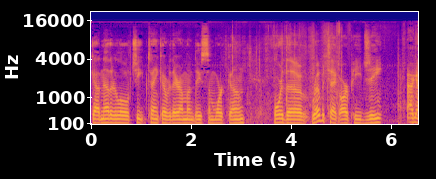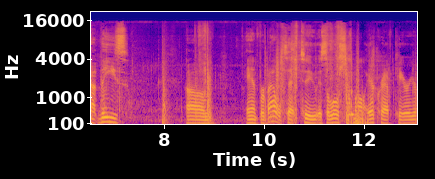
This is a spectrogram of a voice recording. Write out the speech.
Got another little cheap tank over there I'm going to do some work on. For the Robotech RPG, I got these. Um, and for Battletech too, it's a little small aircraft carrier.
